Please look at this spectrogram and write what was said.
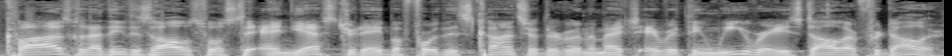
clause because I think this all was supposed to end yesterday before this concert. They're going to match everything we raise dollar for dollar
